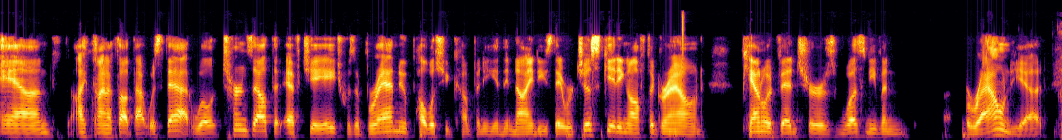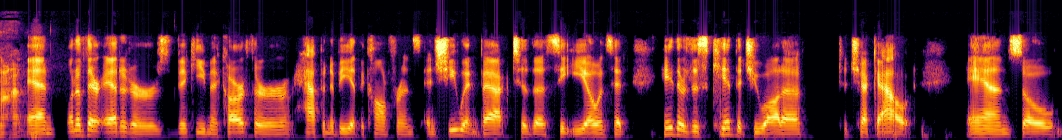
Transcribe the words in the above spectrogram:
And I kind of thought that was that. Well, it turns out that FJH was a brand new publishing company in the 90s. They were just getting off the ground. Piano Adventures wasn't even around yet. Uh-huh. And one of their editors, Vicki McArthur, happened to be at the conference and she went back to the CEO and said, Hey, there's this kid that you ought to, to check out. And so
